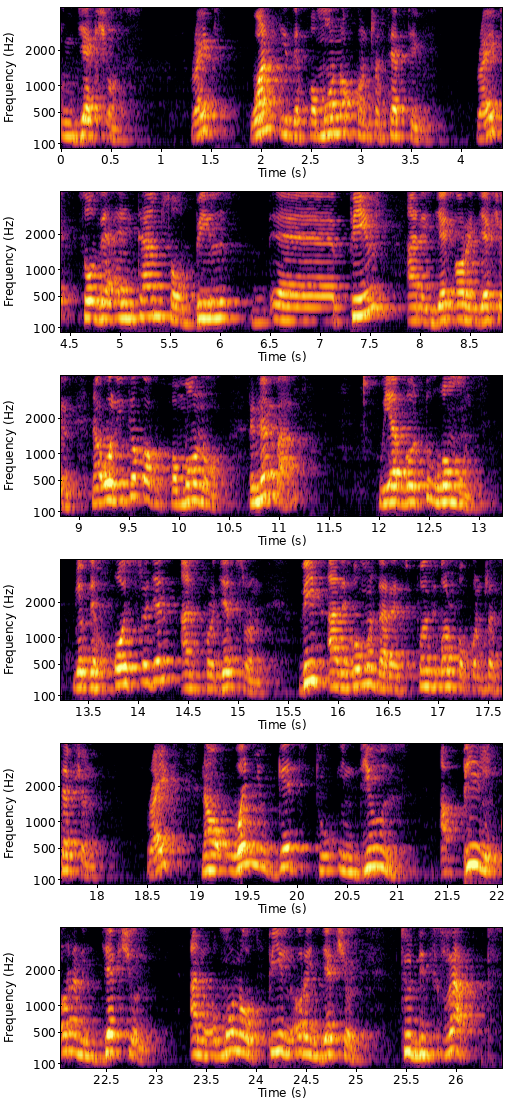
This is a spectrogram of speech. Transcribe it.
injections, right? One is the hormonal contraceptive, right? So they are in terms of bill, uh, pills and inject or injections. Now, when you talk of hormonal, remember we have got two hormones we have the estrogen and progesterone. These are the hormones that are responsible for contraception, right? Now, when you get to induce a pill or an injection, an hormonal pill or injection to disrupt,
